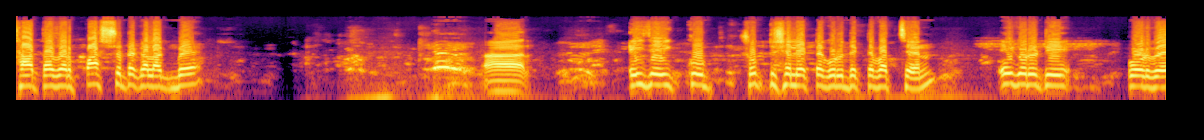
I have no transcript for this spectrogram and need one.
সাত হাজার পাঁচশো টাকা লাগবে। আর এই যে খুব শক্তিশালী একটা গরু দেখতে পাচ্ছেন। এই গরুটি পড়বে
